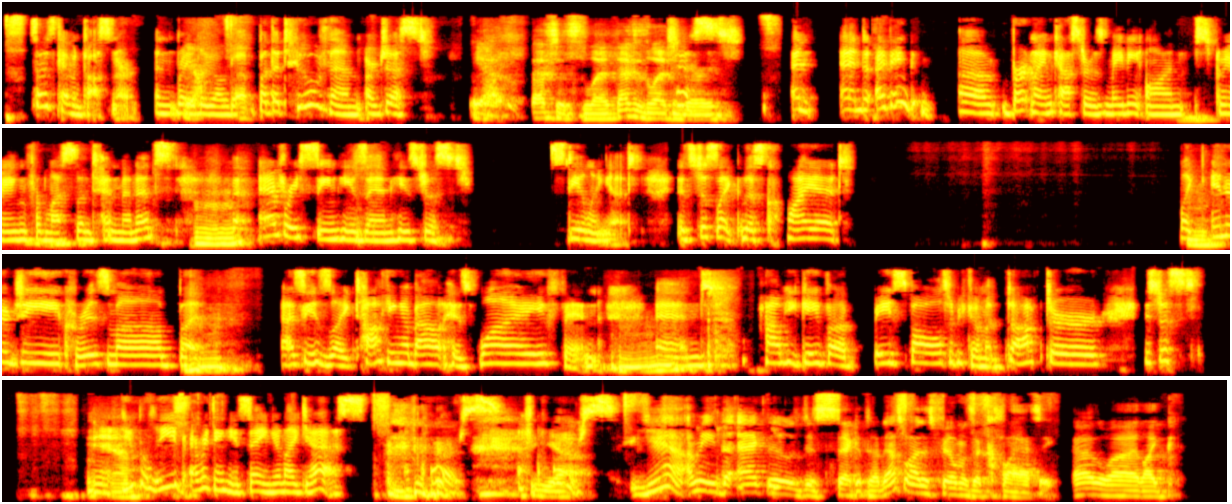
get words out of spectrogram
So is Kevin Costner and Ray Yeah. Liotta, but the two of them are just yeah, that's just le- that's just legendary. Yes. and and I think um, Burt Lancaster is maybe on screen for less than ten minutes, Mhm. but every scene he's in, he's just stealing it. It's just like this quiet, like Mhm. energy, charisma, but Mhm. as he's like talking about his wife and Mhm. and how he gave up baseball to become a doctor, it's just yeah. you believe everything he's saying. You're like, yes, of course, of Yeah. course. Yeah, I mean the actor was just second to. That's why this film is a classic. That's why, like,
